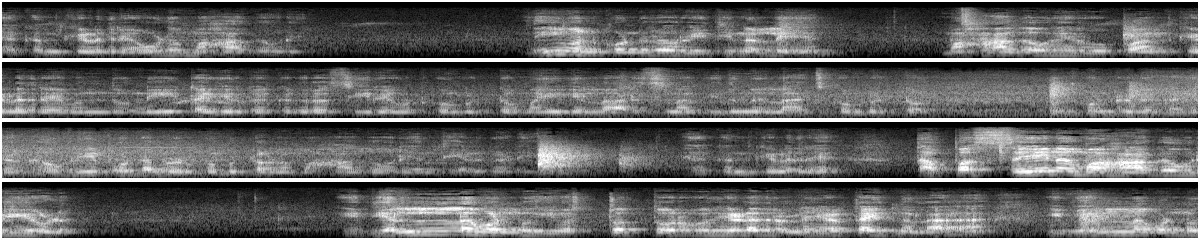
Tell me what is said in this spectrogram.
ಯಾಕಂತ ಕೇಳಿದ್ರೆ ಅವಳು ಮಹಾಗೌರಿ. ನೀವು ಅಂದ್ಕೊಂಡಿರೋ ರೀತಿನಲ್ಲಿ ಮಹಾಗೌರಿ ರೂಪ ಅಂತ ಕೇಳಿದ್ರೆ ಒಂದು ನೀಟಾಗಿರ್ಬೇಕಾಗಿರೋ ಸೀರೆ ಉಟ್ಕೊಂಡ್ಬಿಟ್ಟು, ಮೈಗೆಲ್ಲ ಅರಸಿನ ಇದನ್ನೆಲ್ಲ ಹಚ್ಕೊಂಡ್ಬಿಟ್ಟು ಕುಂತ್ಕೊಂಡಿರ್ಬೇಕಾಗಿರೋ ಗೌರಿ ಫೋಟೋ ನೋಡ್ಕೊಂಡ್ಬಿಟ್ಟು ಅವಳು ಮಹಾಗೌರಿ ಅಂತ ಹೇಳ್ಬೇಡಿ. ಯಾಕಂತ ಕೇಳಿದ್ರೆ ತಪಸ್ಸೇನ ಮಹಾಗೌರಿ ಅವಳು ಇದೆಲ್ಲವನ್ನು ಇವಷ್ಟೊತ್ತವರೆಗೂ ಹೇಳೋದ್ರಲ್ಲ, ಹೇಳ್ತಾ ಇದ್ನಲ್ಲ, ಇವೆಲ್ಲವನ್ನು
